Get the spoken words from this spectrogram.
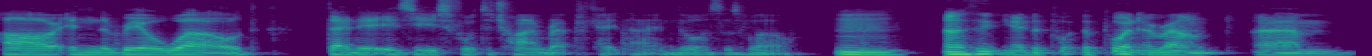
are in the real world then it is useful to try and replicate that indoors as well. Mm. and i think you know the, the point around um,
